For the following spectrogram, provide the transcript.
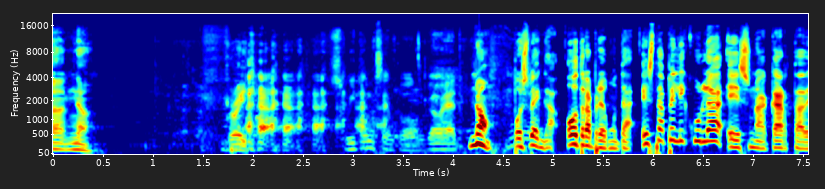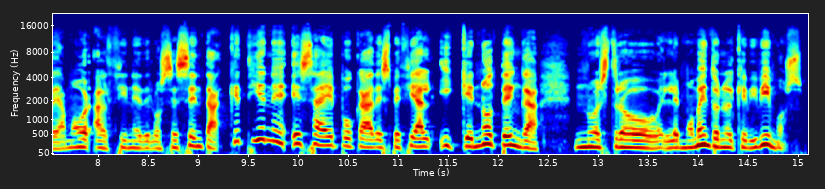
Um, no. No, pues venga, otra pregunta. Esta película es una carta de amor al cine de los 60. ¿Qué tiene esa época de especial y que no tenga nuestro el momento en el que vivimos?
